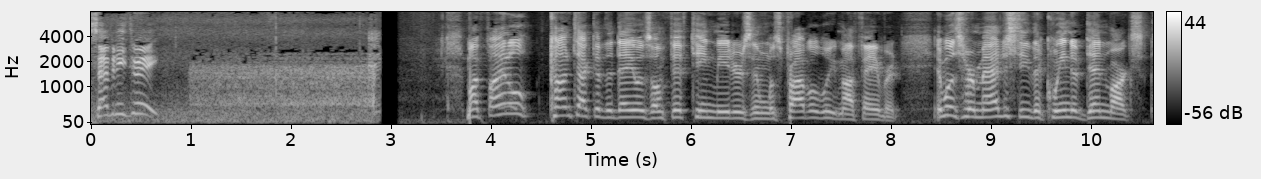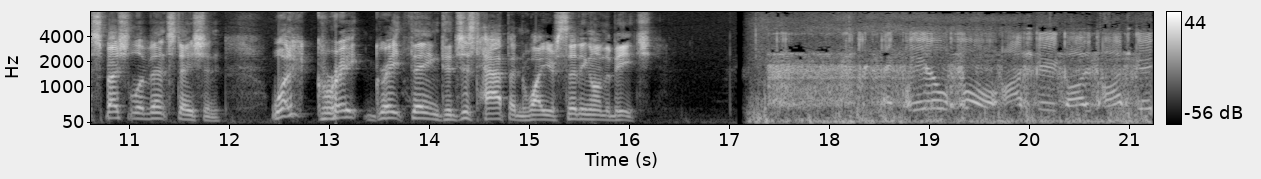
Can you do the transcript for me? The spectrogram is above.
73. My final contact of the day was on 15 meters and was probably my favorite. It was Her Majesty the Queen of Denmark's special event station. What a great, great thing to just happen while you're sitting on the beach. At Kilo 4, Oscar, Golf Oscar,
